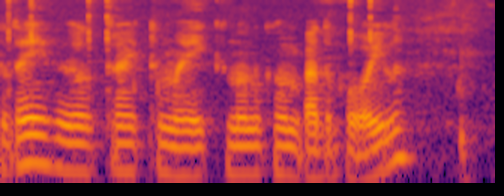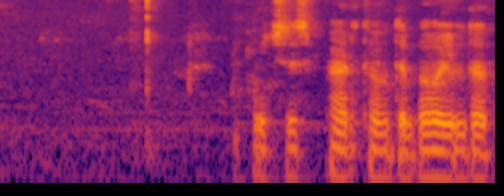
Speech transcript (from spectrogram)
today we will try to make non-combat boil, which is part of the boil that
